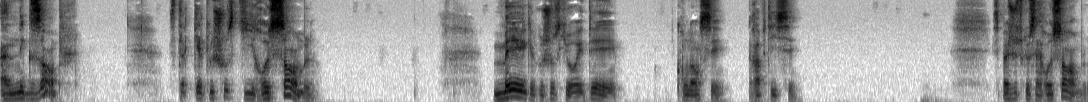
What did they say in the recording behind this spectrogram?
un exemple. C'est quelque chose qui ressemble mais quelque chose qui aurait été condensé, rapetissé. C'est pas juste que ça ressemble,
